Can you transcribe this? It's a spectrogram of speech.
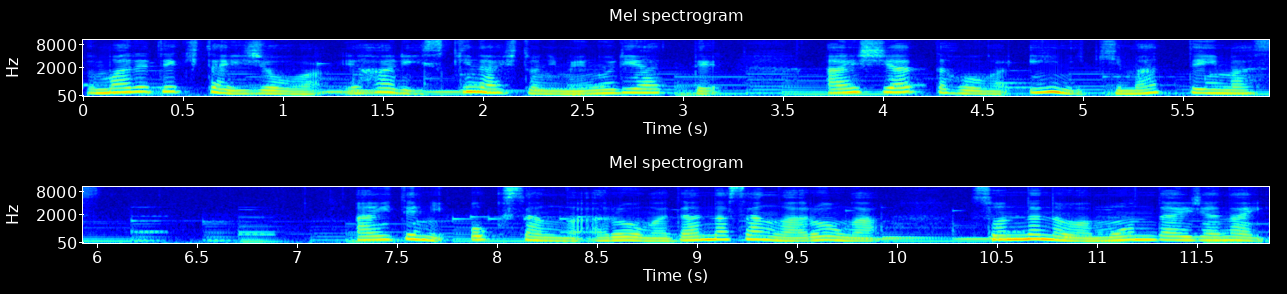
生まれてきた以上はやはり好きな人に巡り合って愛し合った方がいいに決まっています。相手に奥さんがあろうが旦那さんがあろうがそんなのは問題じゃない。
